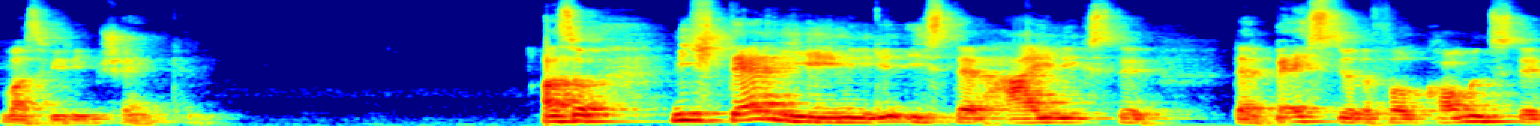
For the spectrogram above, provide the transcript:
was wir ihm schenken. Also nicht derjenige ist der Heiligste, der Beste oder Vollkommenste,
